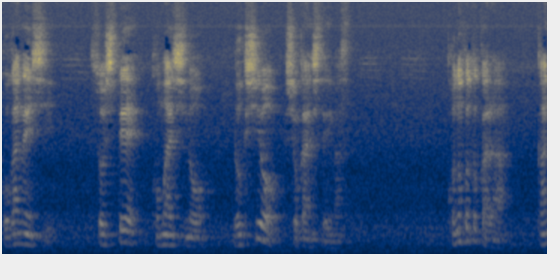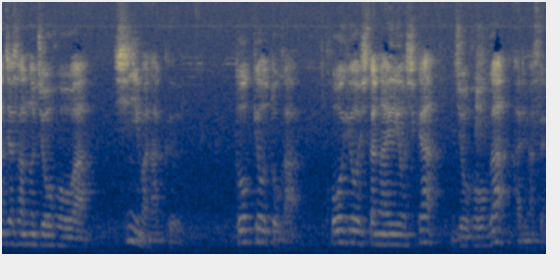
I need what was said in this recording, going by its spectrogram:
小金井市そして狛江市の6市を所管しています。このことから患者さんの情報は市にはなく東京都が公表した内容しか情報がありません。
